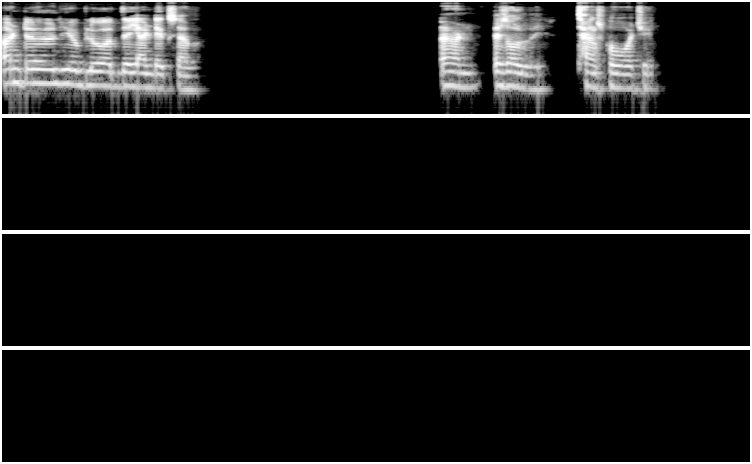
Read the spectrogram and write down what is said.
until you blow up the Yandex server. And as always, thanks for watching.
